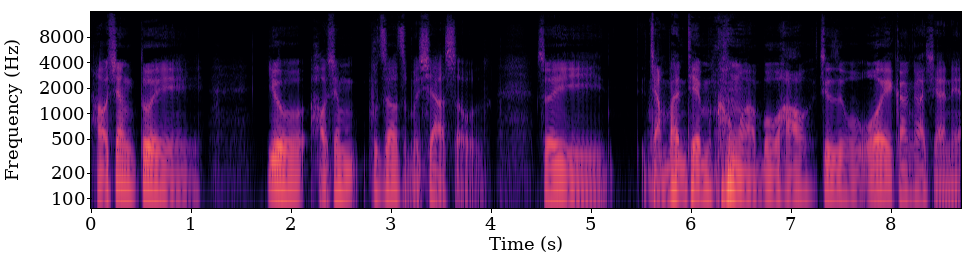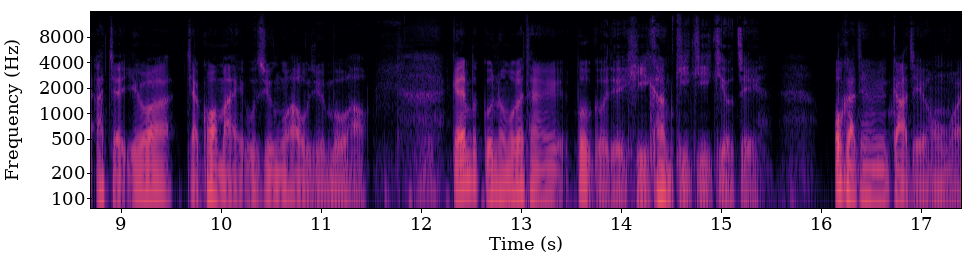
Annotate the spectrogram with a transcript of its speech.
好像对，又好像不知道怎么下手，所以讲半天讲啊无好，就是我我也尴尬起来呢，啊，讲有啊，讲看买有时我好，有时不好，今日不管我个听报告的耳孔叽叽叫这，我改天教这个方法。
